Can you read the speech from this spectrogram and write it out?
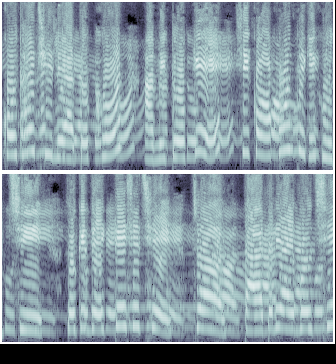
কোথায় ছিলে এতক্ষণ? আমি তোকে সে কখন থেকে খুঁজছি? তোকে দেখতে এসেছে। চল তাড়াতাড়ি আয় বলছি।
